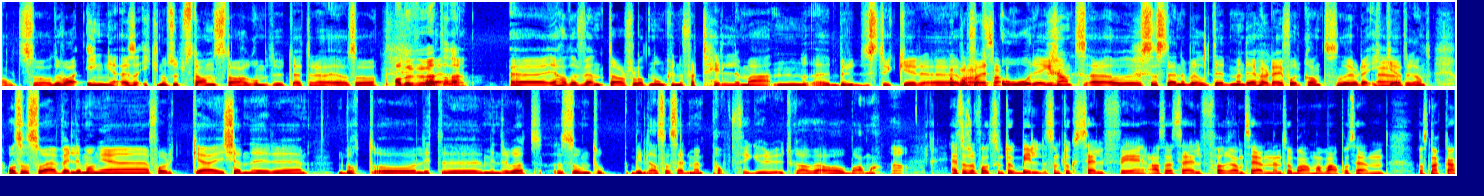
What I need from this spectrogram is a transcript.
altså. Og det var ingen, altså, ikke noe substans da har kommet ut etter det. Altså, Hadde du forventa det? Eh, jeg hadde venta at noen kunne fortelle meg eh, bruddstykker. eh, I hvert fall et ord, ikke sant. Sustainability. Men det hørte jeg i forkant, så det hørte jeg ikke i Ja. etterkant. Og så så jeg veldig mange folk jeg kjenner godt og litt mindre godt, som tok bilde av seg selv med en pappfigurutgave av Obama. Ja. Jeg så også folk som tok, bilder, som tok selfie av seg selv foran scenen mens Obama var på scenen og snakka.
